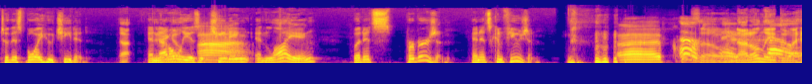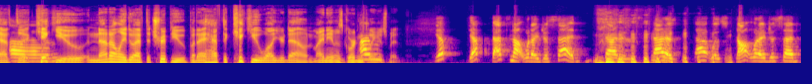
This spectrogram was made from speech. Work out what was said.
to this boy who cheated. Ah, and not you go. only is it Ah. cheating and lying, but it's perversion and it's confusion. uh, of course. So not only do I have to um, kick you, not only do I have to trip you, but I have to kick you while you're down. My name is Gordon I'm- Klingenschmitt. Yep, yep, that's not what I just said. That is that is that was not what I just said.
